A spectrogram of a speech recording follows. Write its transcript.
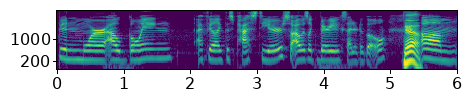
been more outgoing. I feel like this past year, so I was like very excited to go Yeah. um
